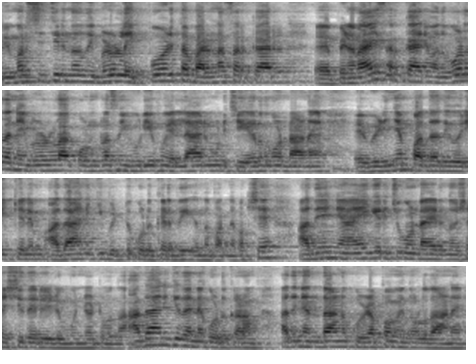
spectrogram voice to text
വിമർശിച്ചിരുന്നത് ഇവിടെയുള്ള ഇപ്പോഴത്തെ ഭരണ സർക്കാർ പിണറായി സർക്കാരും അതുപോലെ തന്നെ ഇവിടെയുള്ള കോൺഗ്രസും യു ഡി എഫും എല്ലാവരും കൂടി ചേർന്നുകൊണ്ടാണ് വിഴിഞ്ഞം പദ്ധതി ഒരിക്കലും അദാനിക്ക് വിട്ടുകൊടുക്കരുത് എന്ന് പറഞ്ഞു. പക്ഷേ അതിനെ ന്യായീകരിച്ചുകൊണ്ടായിരുന്നു ശശി തരൂർ മുന്നോട്ട് വന്നത്. അദാനിക്ക് തന്നെ കൊടുക്കണം. അതിനെന്താണ് കുഴപ്പം എന്നുള്ളതാണ്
